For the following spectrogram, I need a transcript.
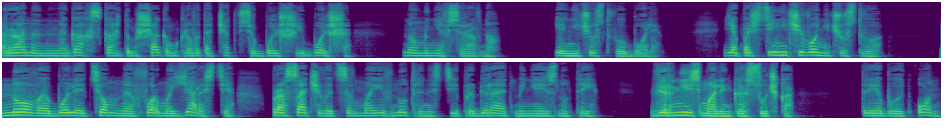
Раны на ногах с каждым шагом кровоточат все больше и больше, но мне все равно. Я не чувствую боли. Я почти ничего не чувствую. Новая, более темная форма ярости просачивается в мои внутренности и пробирает меня изнутри. «Вернись, маленькая сучка!» — требует он,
